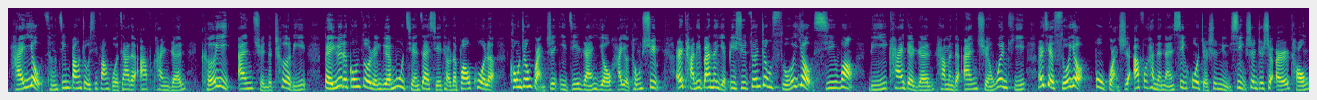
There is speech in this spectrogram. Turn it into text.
还有曾经帮助西方国家的阿富汗人可以安全的撤离。北约的工作人员目前在协调的包括了空中管制以及燃油还有通讯，而塔利班呢也必须尊重所有希望离开的人他们的安全问题，而且所有不管是阿富汗的男性或者是女性，甚至是儿童，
